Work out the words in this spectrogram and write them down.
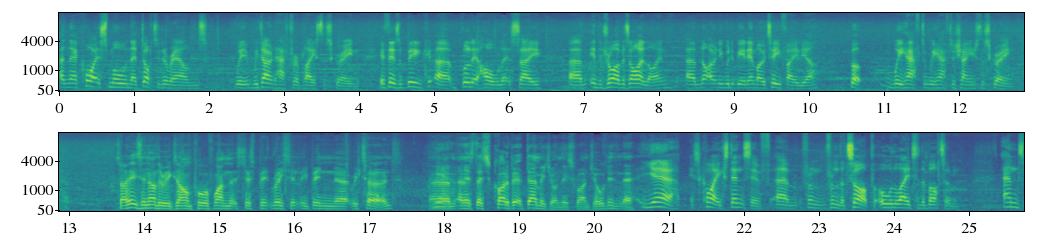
and they're quite small and they're dotted around, we, we don't have to replace the screen. If there's a big uh, bullet hole, let's say, um, in the driver's eye line, um, not only would it be an MOT failure, but we have to we have to change the screen. So here's another example of one that's just been recently been uh, returned. Um, Yeah. And there's, there's quite a bit of damage on this one, Jordan, isn't there? Yeah, it's quite extensive um, from from the top all the way to the bottom, and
